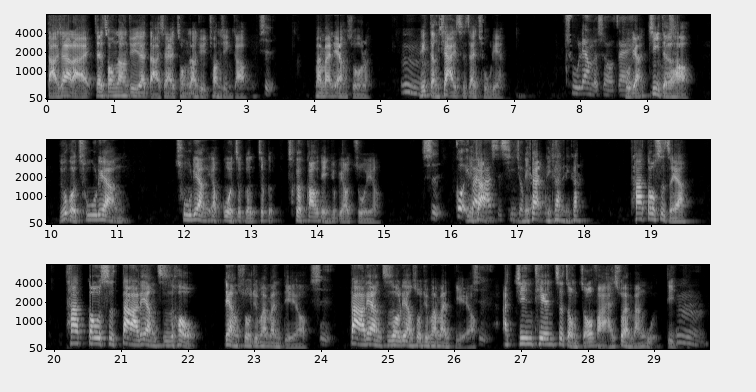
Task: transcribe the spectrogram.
打下来，再冲上去，再打下来，冲上去创新高，是，慢慢量缩了。嗯，你等下一次再出量，出量的时候再出量记得哈，如果出量出量要过这个这个这个高点，就不要追哦。是过一百八十七就你看，你看，你看，它都是怎样？它都是大量之后量缩就慢慢跌哦，是大量之后量缩就慢慢跌哦。是啊，今天这种走法还算蛮稳定，嗯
